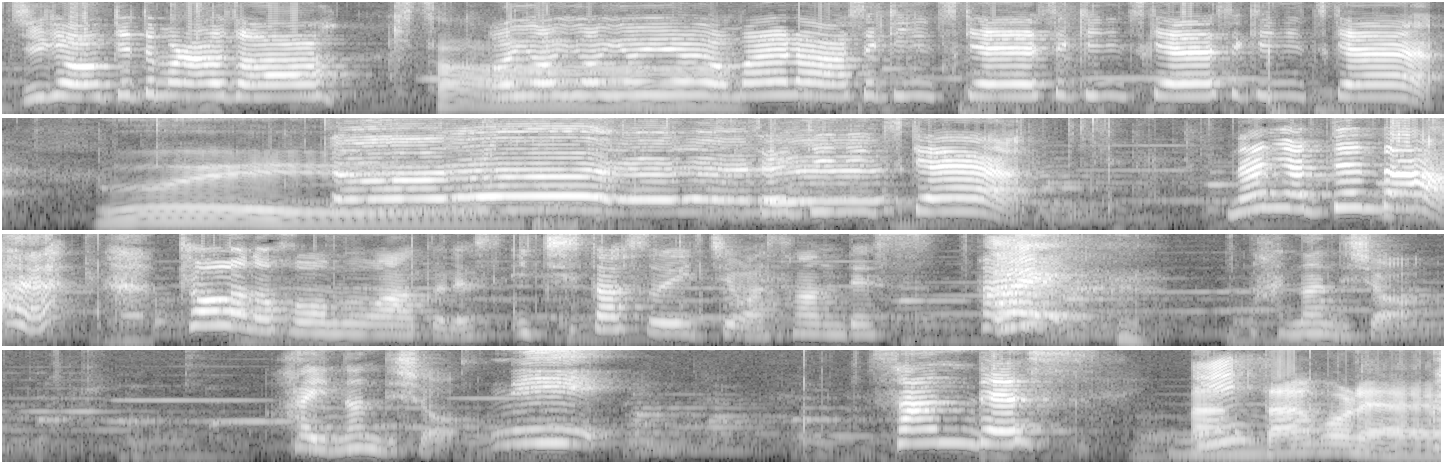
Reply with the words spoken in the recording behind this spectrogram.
授業受けてもらうぞ。来たー。おいおいおいおいおいお前ら席につけ席につけ席につけ。うい。席につけ。何やってんだ。今日のホームワークです。1たす1は3です。はい。何でしょう。はい何でしょう。に3です。なんだこりゃよ。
